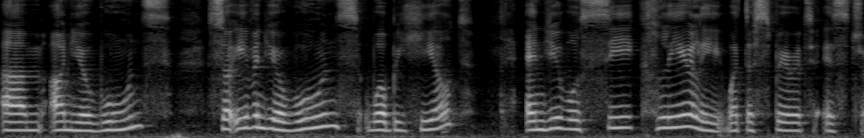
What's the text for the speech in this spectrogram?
um, on your wounds. So even your wounds will be healed and you will see clearly what the Spirit is tr-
